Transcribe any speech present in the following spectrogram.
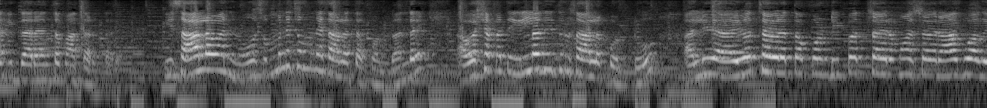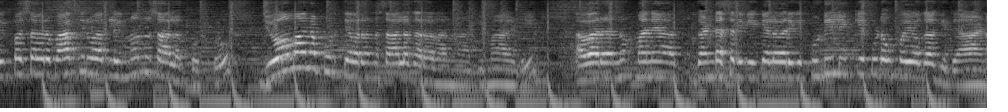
ಆಗಿದ್ದಾರೆ ಅಂತ ಮಾತಾಡ್ತಾರೆ. ಈ ಸಾಲವನ್ನು ಸುಮ್ಮನೆ ಸುಮ್ಮನೆ ಸಾಲ ತಕೊಂಡು, ಅಂದರೆ ಅವಶ್ಯಕತೆ ಇಲ್ಲದಿದ್ದರೂ ಸಾಲ ಕೊಟ್ಟು, ಅಲ್ಲಿ ಐವತ್ತು ಸಾವಿರ ತಕೊಂಡು, ಇಪ್ಪತ್ತು ಸಾವಿರ, ಮೂವತ್ತು ಸಾವಿರ ಆಗುವಾಗ, ಇಪ್ಪತ್ತು ಸಾವಿರ ಬಾಕಿ ಇರುವಾಗಲೇ ಇನ್ನೊಂದು ಸಾಲ ಕೊಟ್ಟು, ಜೀವಮಾನ ಪೂರ್ತಿ ಅವರನ್ನು ಸಾಲಗಾರರನ್ನಾಗಿ ಮಾಡಿ, ಅವರನ್ನು ಮನೆ ಗಂಡಸರಿಗೆ, ಕೆಲವರಿಗೆ ಕುಡಿಲಿಕ್ಕೆ ಕೂಡ ಉಪಯೋಗ ಆಗಿದೆ ಹಣ.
